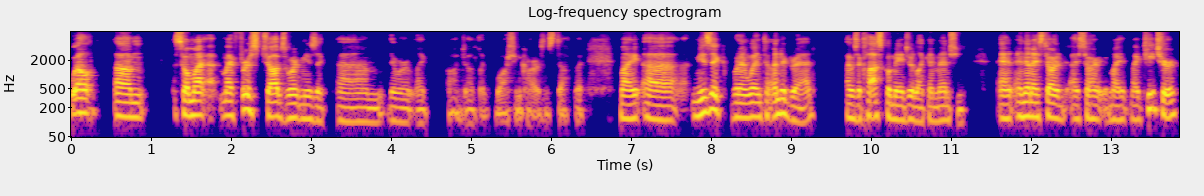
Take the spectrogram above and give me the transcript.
Well um, so my my first jobs weren't music. Um, they were like odd jobs like washing cars and stuff but my uh, music when i went to undergrad I was a classical major, like I mentioned, and and then I started. I started my my teacher.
